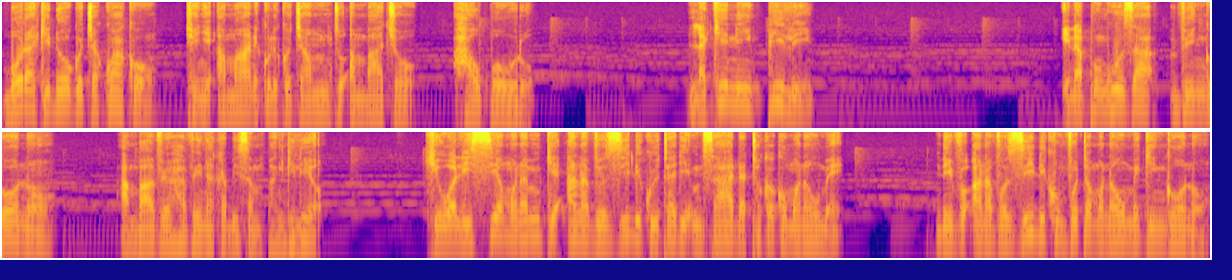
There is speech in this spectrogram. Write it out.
bora kidogo cha kwako chenye amani kuliko cha mtu ambacho haupo huru. Lakini pili, inapunguza vingono ambavyo havina kabisa mpangilio. kiwalisia mwanamke anavyozidi kuhitaji msaada toka kwa mwanaume ndivyo anavyozidi kumvuta mwanaume kingono.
